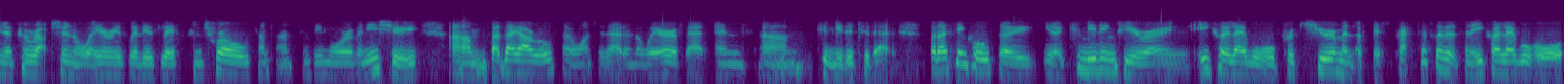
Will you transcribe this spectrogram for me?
you know, corruption or areas where there's less control sometimes can be more of an issue. Um, but they are also onto that and aware of that and um, committed to that. But I think also, you know, committing to your own eco label or procurement of best practice, whether it's an eco label or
